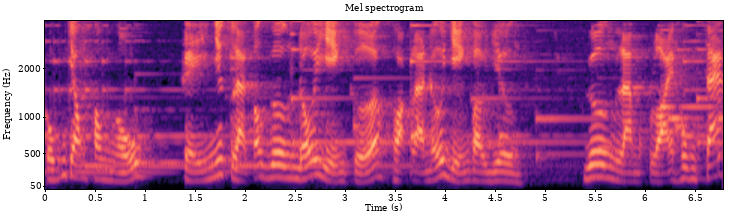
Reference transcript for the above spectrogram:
Cũng trong phòng ngủ kỵ nhất là có gương đối diện cửa hoặc là đối diện vào giường. Gương là một loại hung sát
